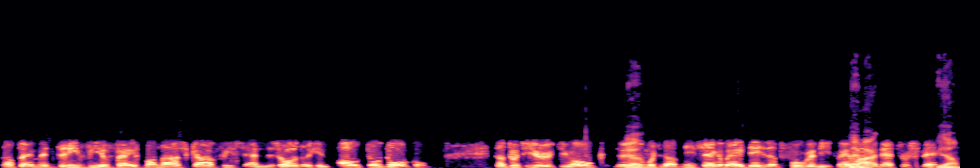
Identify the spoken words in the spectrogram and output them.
dat wij met drie, vier, vijf man naast elkaar fietsen en zorgen dat er geen auto doorkomt. Dat doet de jeugd nu ook. Dus we moeten dat niet zeggen. Wij deden dat vroeger niet. Wij waren net zo slecht. Ja.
